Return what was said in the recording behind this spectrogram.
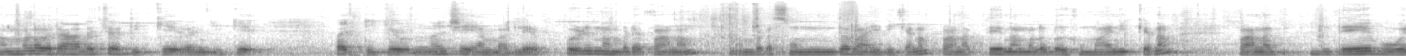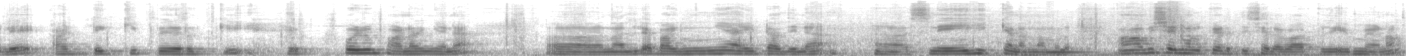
നമ്മൾ ഒരാളെ ചതിക്കുക വഞ്ചിക്കുക പറ്റിക്കുക ഒന്നും ചെയ്യാൻ പാടില്ല. എപ്പോഴും നമ്മുടെ പണം നമ്മുടെ സ്വന്തമായിരിക്കണം. പണത്തെ നമ്മൾ ബഹുമാനിക്കണം. പണം ഇതേപോലെ അടുക്കി പെറുക്കി എപ്പോഴും പണം ഇങ്ങനെ നല്ല ഭംഗിയായിട്ട് അതിനെ സ്നേഹിക്കണം നമ്മൾ ആവശ്യങ്ങൾക്കെടുത്ത് ചിലവാക്കുകയും വേണം.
